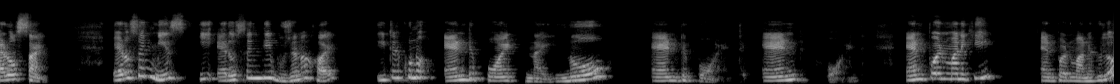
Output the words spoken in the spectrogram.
arrow sign? Arrow sign means এই arrow sign দিয়ে বোঝানো হয়, এটার কোনো এন্ড পয়েন্ট নাই। No end point end point end point মানে কি? এন্ড পয়েন্ট মানে হলো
